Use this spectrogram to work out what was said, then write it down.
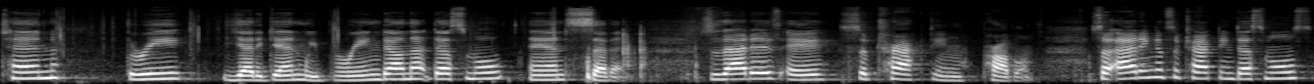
10, 3. Yet again, we bring down that decimal and 7. So that is a subtracting problem. So adding and subtracting decimals,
